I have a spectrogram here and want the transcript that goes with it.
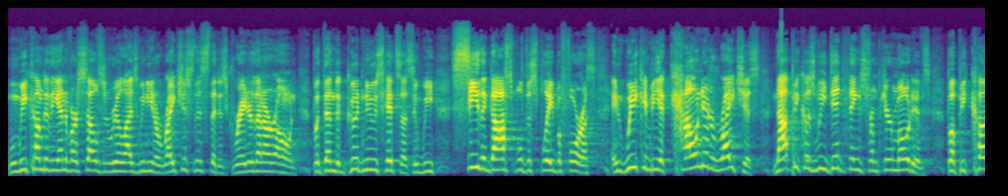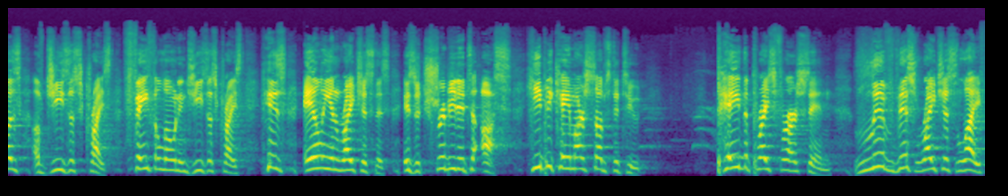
When we come to the end of ourselves and realize we need a righteousness that is greater than our own, but then the good news hits us and we see the gospel displayed before us, and we can be accounted righteous, not because we did things from pure motives, but because of Jesus Christ. Faith alone in Jesus Christ, his alien righteousness is attributed to us. He became our substitute, paid the price for our sin, lived this righteous life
